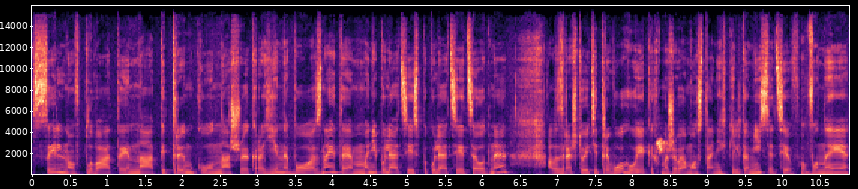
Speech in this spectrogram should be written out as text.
сильно впливати на підтримку нашої країни? Бо знаєте, маніпуляції і спекуляції це одне, але зрештою ті тривоги, у яких ми живемо останніх кілька місяців, вони,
